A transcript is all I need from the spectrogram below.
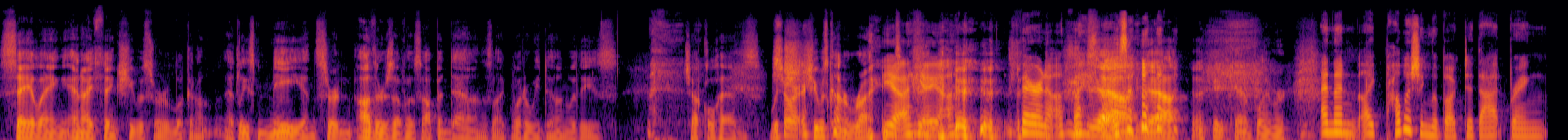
sailing and i think she was sort of looking at- at least me and certain others of us up and down is like what are we doing with these chuckleheads which Sure. she was kind of right Yeah, yeah, yeah. Fair enough, I yeah yeah you can't blame her And then, like publishing the book, did that bring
